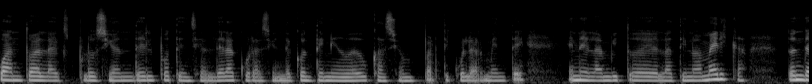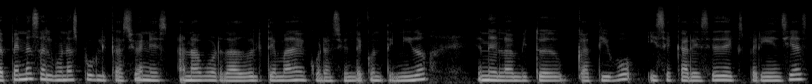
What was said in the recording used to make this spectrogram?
cuanto a la explosión del potencial de la curación de contenido de educación, particularmente en el ámbito de Latinoamérica, donde apenas algunas publicaciones han abordado el tema de curación de contenido en el ámbito educativo y se carece de experiencias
